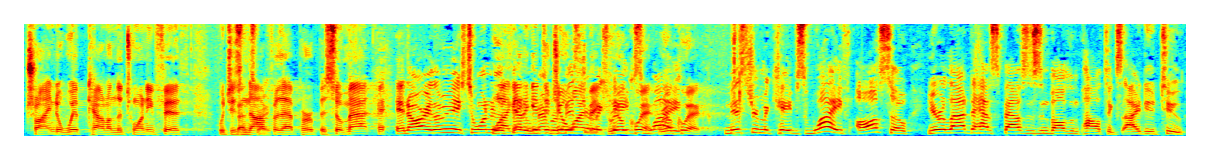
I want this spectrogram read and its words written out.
trying to whip count on the 25th, which is That's not right. for that purpose. So, Matt, And Ari, let me make you one Well, other I gotta get to Jill Remember, Mr. Real McCabe's quick, real wife, quick. Mr. McCabe's wife also, you're allowed to have spouses involved in politics. I do too.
